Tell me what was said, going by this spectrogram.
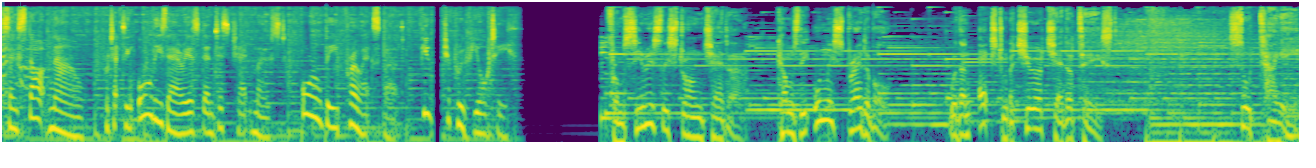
So start now, protecting all these areas dentists check most. Oral-B Pro Expert. Future-proof your teeth. From seriously strong cheddar comes the only spreadable with an extra mature cheddar taste. So tangy.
